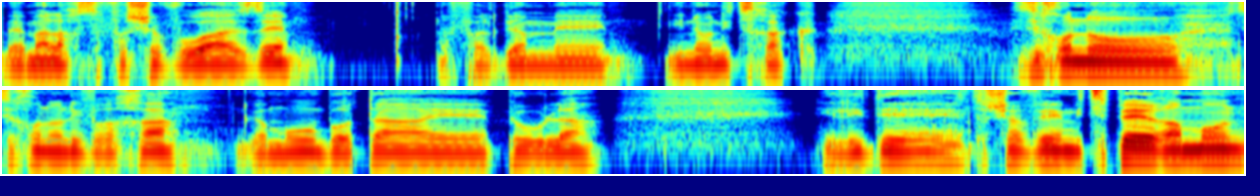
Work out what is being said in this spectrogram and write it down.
במהלך סוף השבוע הזה נפל גם uh, ינון יצחק, זיכרונו, זיכרונו לברכה, גם הוא באותה uh, פעולה. יליד uh, תושב uh, מצפה רמון,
